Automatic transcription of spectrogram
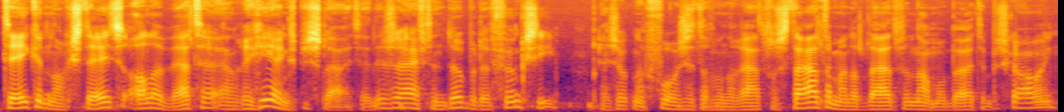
tekent nog steeds alle wetten en regeringsbesluiten. Dus hij heeft een dubbele functie. Hij is ook nog voorzitter van de Raad van State, maar dat laten we nou maar buiten beschouwing.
